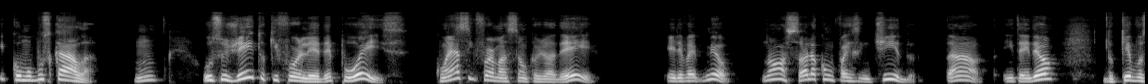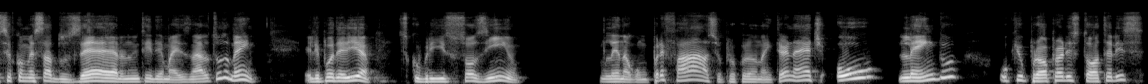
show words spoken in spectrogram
e como buscá-la. Hum? O sujeito que for ler depois, com essa informação que eu já dei, ele vai, meu, nossa, olha como faz sentido, tá? Entendeu? Do que você começar do zero, não entender mais nada, tudo bem. Ele poderia descobrir isso sozinho, lendo algum prefácio, procurando na internet, ou lendo o que o próprio Aristóteles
